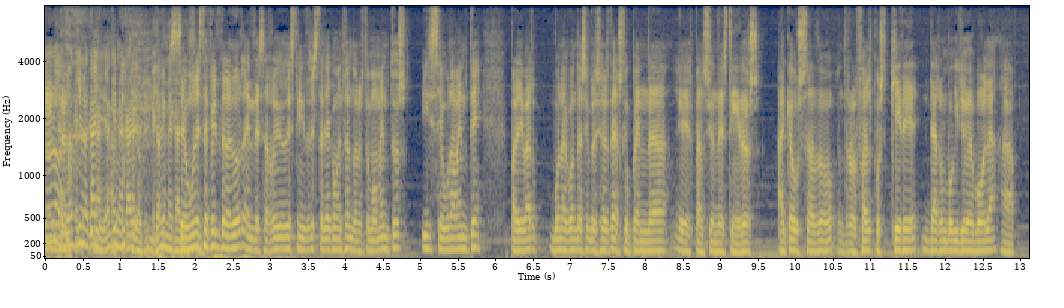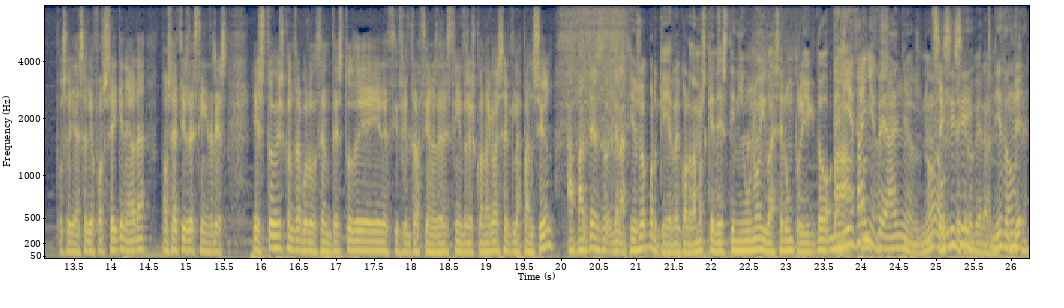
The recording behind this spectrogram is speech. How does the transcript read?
no, no, yo aquí me callo, yo aquí me callo. Yo aquí me callo. Según sí. este filtrador, el desarrollo de Destiny 3 estaría comenzando en estos momentos y seguramente para llevar buena cuenta las impresiones de la estupenda eh, expansión de Destiny 2 ha causado entre los fans, pues quiere dar un poquillo de bola a pues hoy ya salió Forsaken y ahora vamos a decir Destiny 3. Esto es contraproducente, esto de decir filtraciones de Destiny 3 cuando acaba de salir la expansión. Aparte es gracioso porque recordamos que Destiny 1 iba a ser un proyecto De a 10 años. 11 años, ¿no? Sí, sí, 11 sí. creo que eran. 10 o 11. De-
